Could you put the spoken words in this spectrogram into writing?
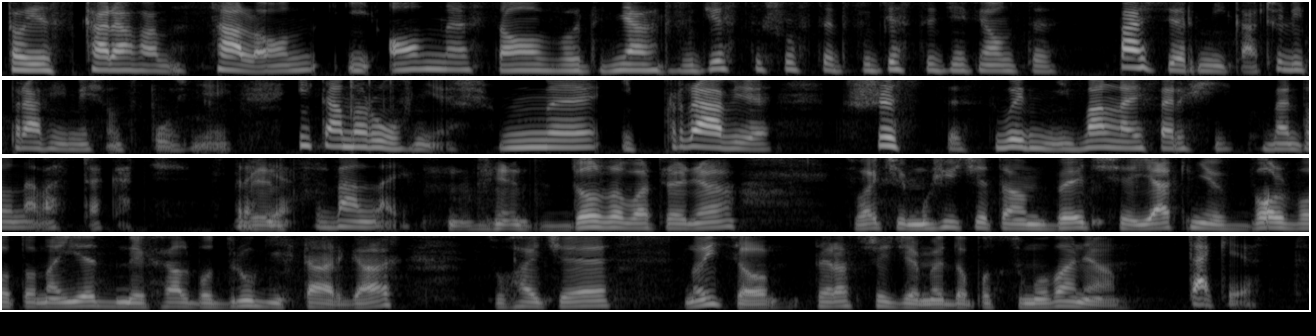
To jest karawan salon i one są w dniach 26-29 października, czyli prawie miesiąc później. I tam również my i prawie wszyscy słynni vanlifersi będą na Was czekać w strefie Więc- vanlife. Więc do zobaczenia. Słuchajcie, musicie tam być. Jak nie w Volvo, to na jednych albo drugich targach. Słuchajcie, no i co? Teraz przejdziemy do podsumowania. Tak jest.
